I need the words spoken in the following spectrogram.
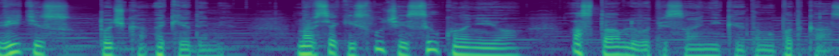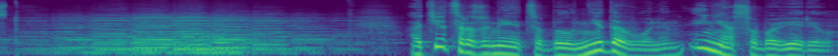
vitis Academy. На всякий случай ссылку на нее оставлю в описании к этому подкасту. Отец, разумеется, был недоволен и не особо верил,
